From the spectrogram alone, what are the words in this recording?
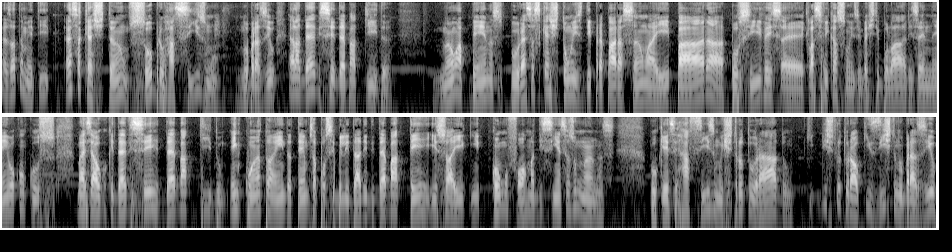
Exatamente. E essa questão sobre o racismo no Brasil, ela deve ser debatida não apenas por essas questões de preparação aí para possíveis é, classificações em vestibulares, Enem ou concursos, mas é algo que deve ser debatido enquanto ainda temos a possibilidade de debater isso aí como forma de ciências humanas porque esse racismo estruturado, que, estrutural que existe no Brasil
